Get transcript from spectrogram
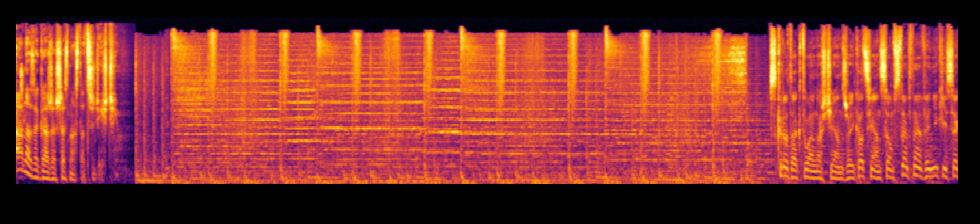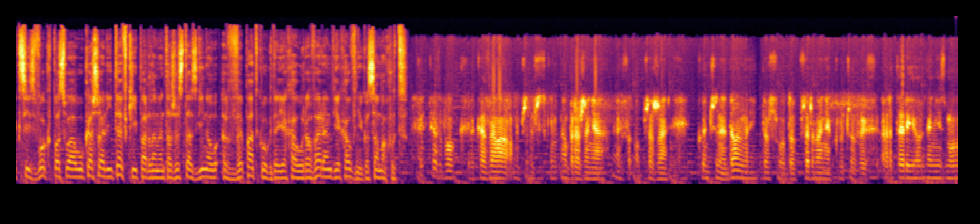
A na zegarze 16.30. Skrót aktualności Andrzej Kocjan. Są wstępne wyniki sekcji zwłok posła Łukasza Litewki. Parlamentarzysta zginął w wypadku, gdy jechał rowerem, wjechał w niego samochód. Sekcja zwłok wykazała przede wszystkim obrażenia w obszarze kończyny dolnej. Doszło do przerwania kluczowych arterii organizmu.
